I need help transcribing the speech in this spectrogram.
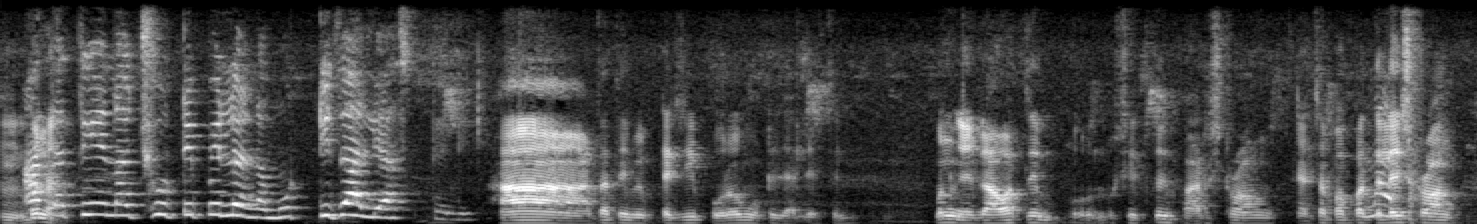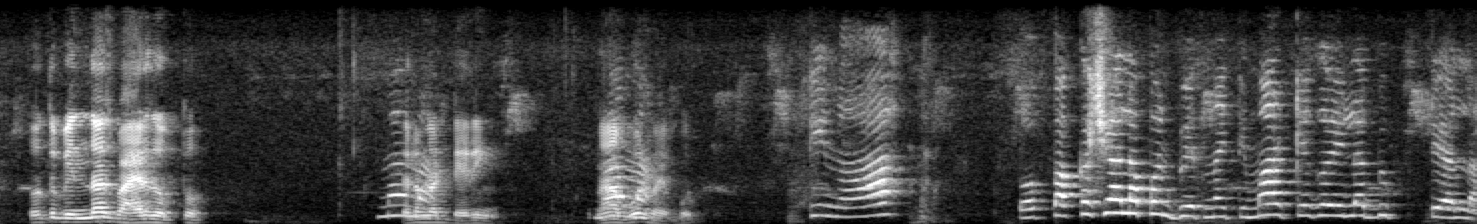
हम्म, बोला. आता ती ना छोटी पिल्ल ना मोठी झाली असतेली. हा आता ते बिबट्याची पोरं मोठी झाली असतील. पण गावातले शेतकरी फार स्ट्रॉंग याचा पप्पा त्याला स्ट्रॉंग तो तर बिंदास बाहेर झोपतो. त्याला मामा म्हणतात डेअरिंग हा बोल भाई बोल. ती ना पप्पा कशाला पण भेट नाही ती मारते गईला बिबट्याला.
